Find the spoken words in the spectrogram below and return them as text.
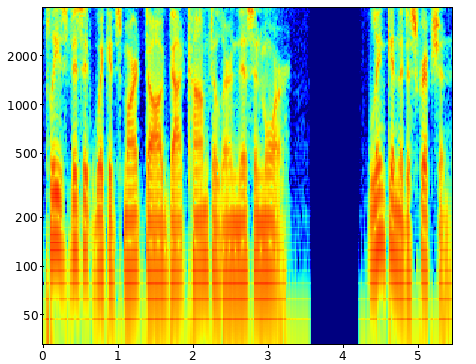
Please visit wickedsmartdog.com to learn this and more. Link in the description.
